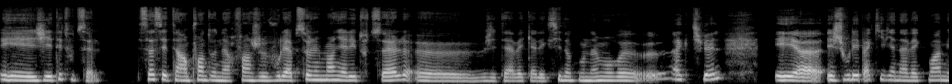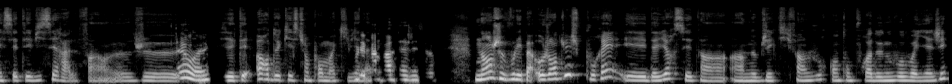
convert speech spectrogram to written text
et j'y étais toute seule. Ça, c'était un point d'honneur. Enfin, je voulais absolument y aller toute seule. j'étais avec Alexis, donc mon amoureux actuel, et, euh, et je voulais pas qu'ils viennent avec moi, mais c'était viscéral. Enfin, euh, je, ah il était hors de question pour moi qu'ils viennent. Pas partager ça? Non, je voulais pas. Aujourd'hui, je pourrais, et d'ailleurs, c'est un, un, objectif un jour quand on pourra de nouveau voyager.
